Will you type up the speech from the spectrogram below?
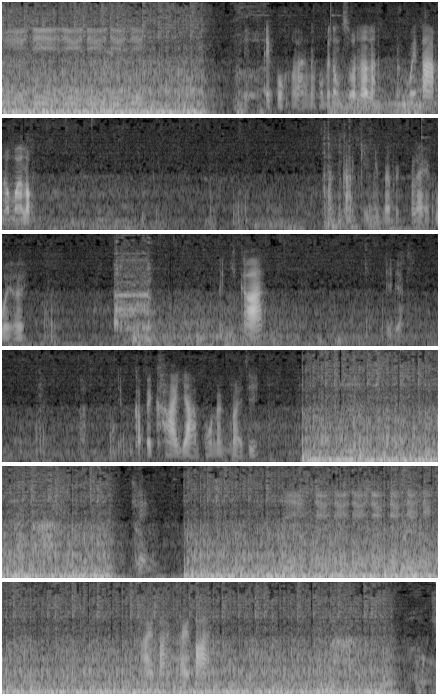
นี่นี่นี่นี่นี่นี่ไอพวกข้างหลังนะคง ไม่ต้องสนแล้วล่ะ มันไม่ตามเรามาหรอกตัดการเกมนี่แบบแปลกๆเว้ยเฮ้ย ไม่มีการ์ด เดี๋ยวเดี๋ยวเดี๋ยวกลับไปฆ่ายามพวกนั้นหน่อยสิโอเค นี่นี่นี่นี่นี่นี่นี่นี่ตายตายตายตาย โอเค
